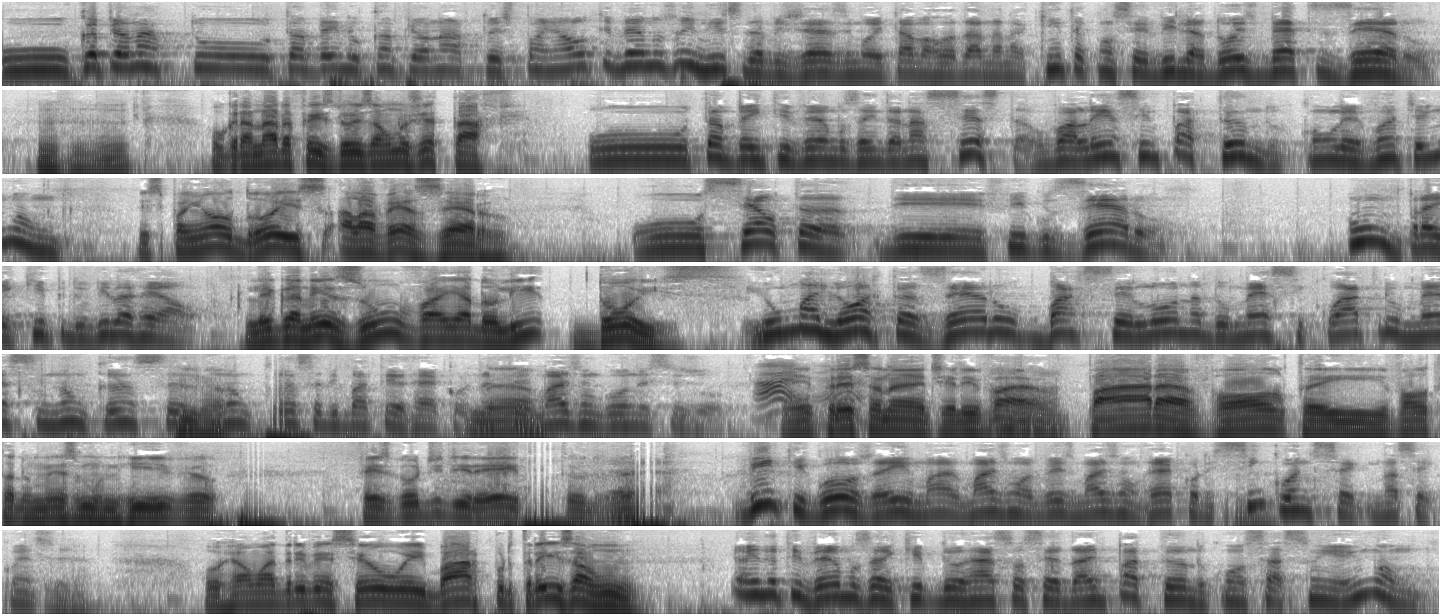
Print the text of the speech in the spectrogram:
O campeonato, também no campeonato espanhol, tivemos o início da 28 rodada na quinta com Sevilha 2, Bet 0. Uhum. O Granada fez 2 a 1 no Getafe. O, também tivemos ainda na sexta o Valência empatando com o Levante em 1 a 1. Espanhol 2, Alavés 0. O Celta de Figo 0, 1 para a equipe do Vila Real. Leganês 1, Valladolid 2. E o Mallorca 0, Barcelona do Messi 4 e o Messi não cansa, não. Não. cansa de bater recorde. Né? Não. Fez mais um gol nesse jogo. Ah, é impressionante. Ele vai, para, volta e volta no mesmo nível. Fez gol de direito e tudo, né? 20 gols aí, mais, mais uma vez, mais um recorde, 5 anos na sequência. O Real Madrid venceu o Eibar por 3 a 1 E ainda tivemos a equipe do Real Sociedade empatando com o Sassunha em 1 a 1.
